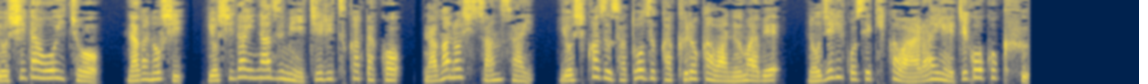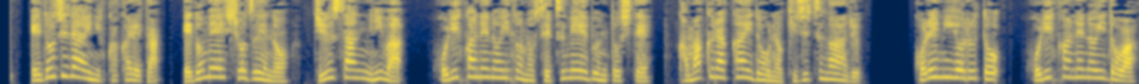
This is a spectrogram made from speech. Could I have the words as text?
吉田大井町、長野市、吉田稲積一律片子、長野市山菜、吉和里塚黒川沼部、野尻戸関川荒井越後国府。江戸時代に書かれた江戸名所図への13には、堀金の井戸の説明文として、鎌倉街道の記述がある。これによると、堀金の井戸は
